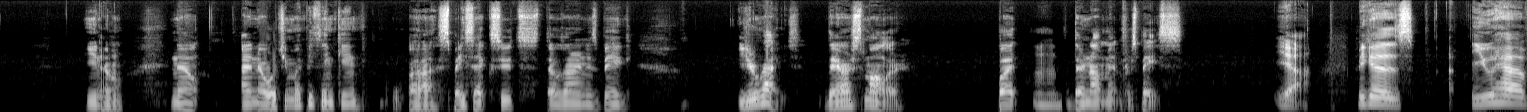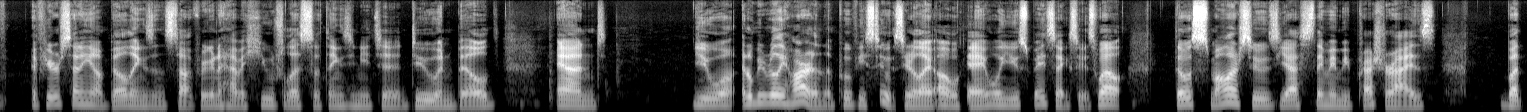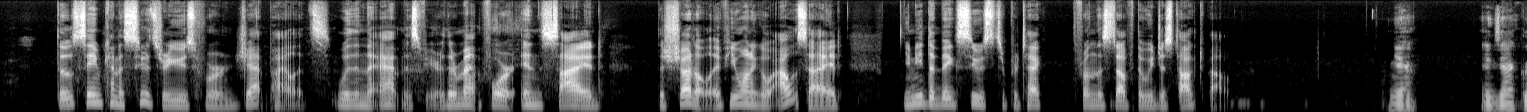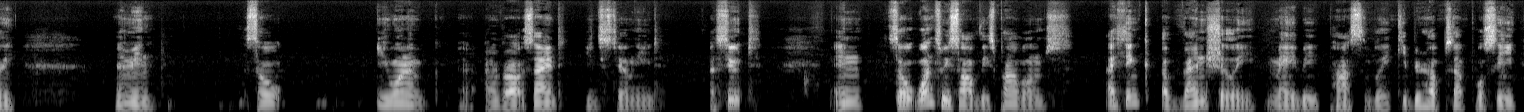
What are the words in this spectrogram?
You Yeah. know, now I know what you might be thinking. Uh, SpaceX suits, those aren't as big. You're right. They are smaller, but hmm they're not meant for space. Yeah. Because uh, you have, if you're setting up buildings and stuff, you're going to have a huge list of things you need to do and build. And you will, it'll be really hard in the poofy suits. You're like, oh, okay, we'll use SpaceX suits. Well, those smaller suits, yes, they may be pressurized, but those same kind of suits are used for jet pilots within the atmosphere. They're meant for inside the shuttle. If you want to go outside, you need the big suits to protect from the stuff that we just talked about. Yeah, exactly. I mean, so you want to uh, go outside, you'd still need a suit. And so once we solve these problems, I think eventually, maybe, possibly, keep your hopes up, we'll see.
